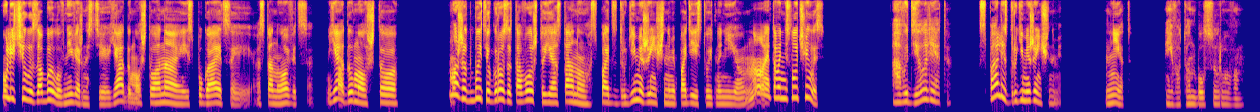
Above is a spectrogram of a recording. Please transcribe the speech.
уличил Изабеллу в неверности. Я думал, что она испугается и остановится. Я думал, что... Может быть, угроза того, что я стану спать с другими женщинами, подействует на нее, но этого не случилось. А вы делали это? Спали с другими женщинами? Нет. И вот он был суровым.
